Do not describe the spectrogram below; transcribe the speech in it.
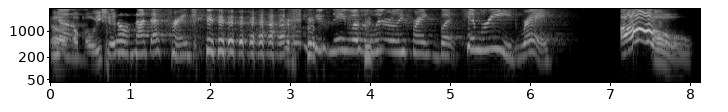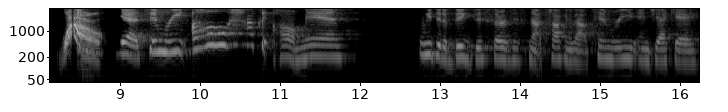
Uh, no, uh, Moesha? No, not that Frank. His name wasn't literally Frank, but Tim Reid, Ray. Oh, Wow. Yeah, Tim Reid. Oh, how could oh man. We did a big disservice not talking about Tim Reid and Jackée.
